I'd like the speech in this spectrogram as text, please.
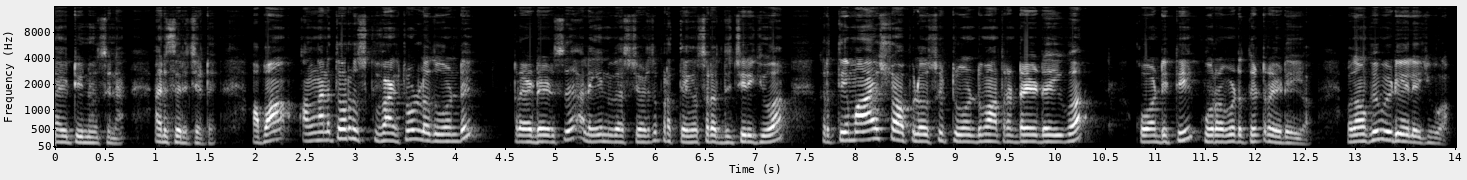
നെഗറ്റീവ് ന്യൂസിനെ അനുസരിച്ചിട്ട്. അപ്പോൾ അങ്ങനത്തെ റിസ്ക് ഫാക്ടർ ഉള്ളതുകൊണ്ട് ട്രേഡേഴ്സ് അല്ലെങ്കിൽ ഇൻവെസ്റ്റേഴ്സ് പ്രത്യേകം ശ്രദ്ധിച്ചിരിക്കുക. കൃത്യമായ സ്റ്റോപ്പ് ലോസ് ഇട്ടുകൊണ്ട് മാത്രം ട്രേഡ് ചെയ്യുക. ക്വാണ്ടിറ്റി കുറവെടുത്ത് ട്രേഡ് ചെയ്യുക. അപ്പോൾ നമുക്ക് വീഡിയോയിലേക്ക് പോകാം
